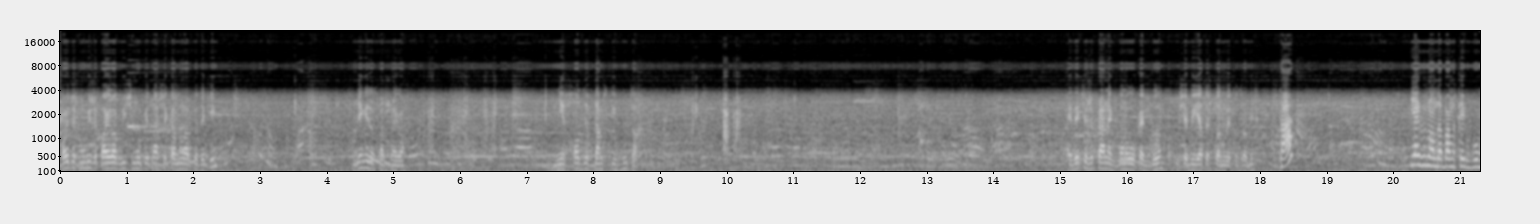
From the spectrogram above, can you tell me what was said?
Wojciech mówi, że Pajolok wisi mu 15 kaz na narkotyki. Dzięki za smacznego. Nie chodzę w damskich butach. Ej, wiecie, że Franek banował KGW u siebie i ja też planuję to zrobić? tak? Jak wygląda bank W?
